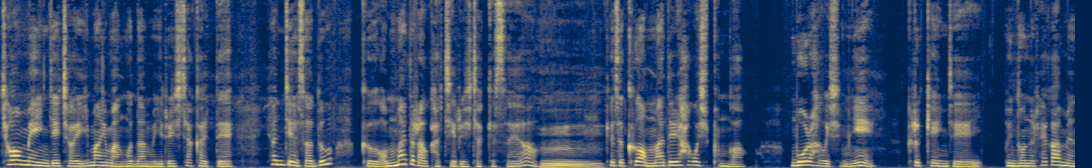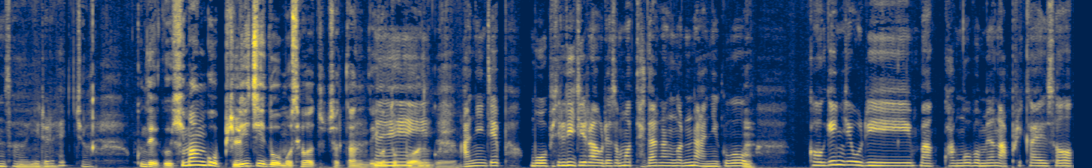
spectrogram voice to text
처음에 이제 저희 희망의 망고나무 일을 시작할 때 현지에서도 그 엄마들하고 같이 일을 시작했어요. 음. 그래서 그 엄마들이 하고 싶은 거, 뭘 하고 싶니? 그렇게 이제 의논을 해가면서 음. 일을 했죠. 근데 그 희망고 빌리지도 뭐 세워주셨다는데 이건 네. 또뭐 하는 거예요? 아니 이제 뭐 빌리지라 그래서 뭐 대단한 건 아니고 네. 거기 이제 우리 막 광고 보면 아프리카에서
